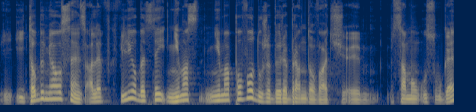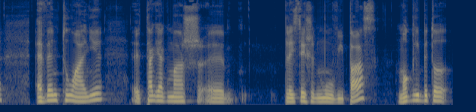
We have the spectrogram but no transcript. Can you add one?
I, I, to by miało sens, ale w chwili obecnej nie ma, nie ma powodu, żeby rebrandować y, samą usługę. Ewentualnie, y, tak jak masz y, PlayStation Movie Pass, mogliby to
